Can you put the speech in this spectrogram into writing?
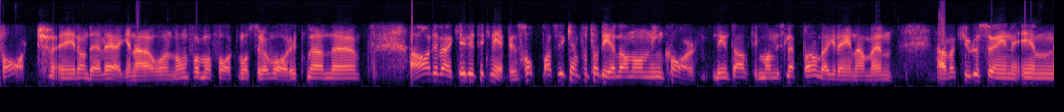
fart i de där lägena och någon form av fart måste det ha varit. Men eh, ja, det verkar lite knepigt. Hoppas vi kan få ta del av någon in-car. Det är inte alltid man vill släppa de där grejerna men det var kul att se en, in,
